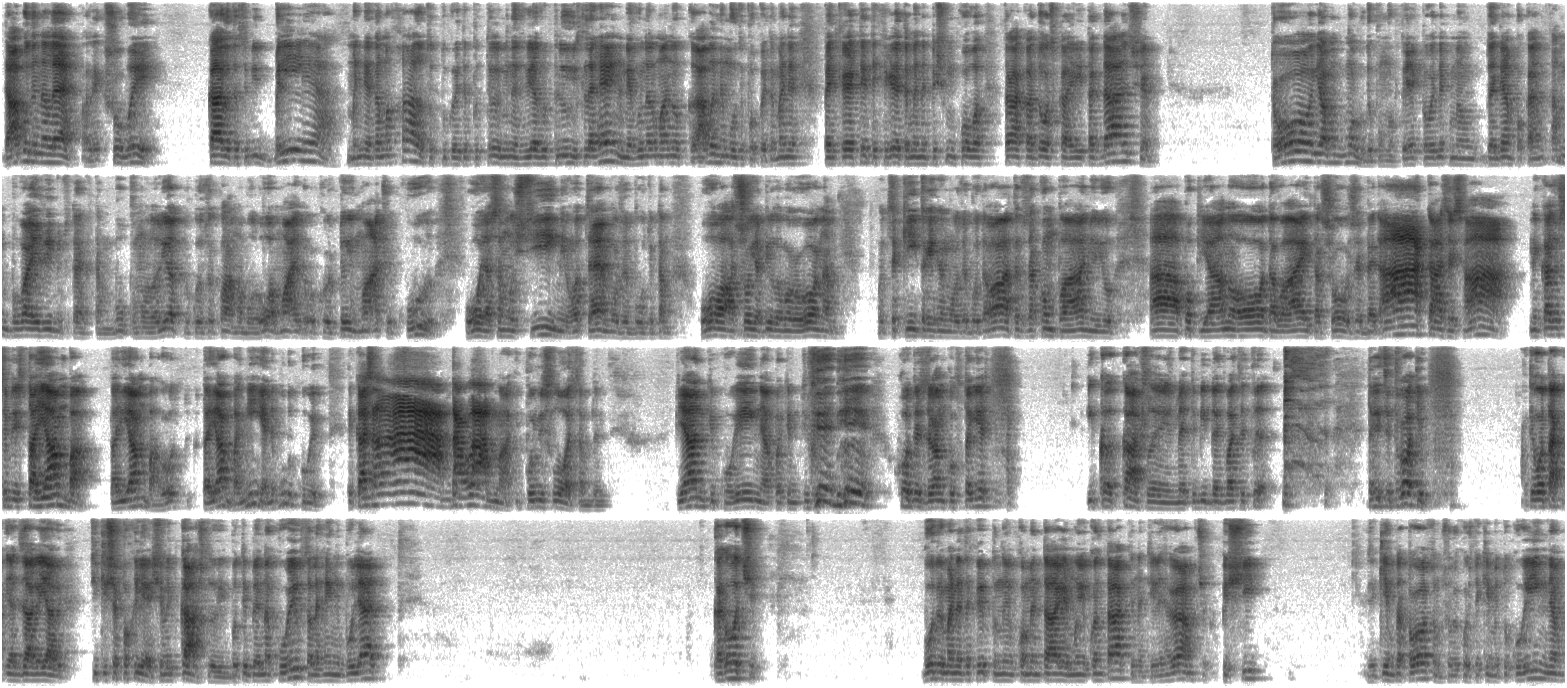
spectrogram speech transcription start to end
Да, буде нелегко, але якщо ви кажете собі, бля, мене замахало, тут стукаєте по мене я плююсь легенем, я нормально кави не можу попити, у мене панкреатити, хрити, у мене пішункова трака, дошка і так далі, то я вам можу допомогти. Як провідник ми зайдемо, покажемо, там буває різно, що так, там був по малолетку, реклама була, о, Мальборо, крутий, мачо, курю, о, я самостійний, оце може бути, там, о, а що я біла такий тригер може бути, а, та ж за компанію, а по п'яно, о, давай, та що вже, бед. А, кажеш, а, не кажеш собі, таямба, таямба, от, таямба, ні, я не буду курити. Ти кажеш, а, да ладно, і понеслося, блин. П'янки, куріння, а потім ти ходиш зранку встаєш і кашляєш, тобі блядь, 20 30 років. Ти отак, як зараз я, тільки ще похлеще відкашлюють, бо ти б накурився, легені болять. Коротше, буде в мене закріплений в коментарі мої контакти на телеграмчик. Пишіть, з яким запросом, що ви хочете яким-то курінням,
